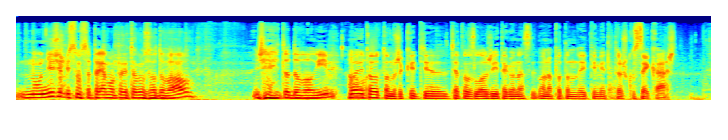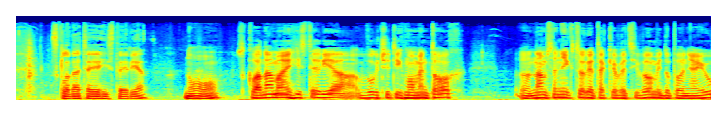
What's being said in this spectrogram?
No nie, že by som sa priamo preto rozhodoval, že jej to dovolím. No ale... je to o tom, že keď e, ťa to zloží, tak ona, ona potom tým je to trošku sekáš. Skladá ťa je hystéria? No, skladá ma aj hysteria v určitých momentoch. E, nám sa niektoré také veci veľmi doplňajú,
